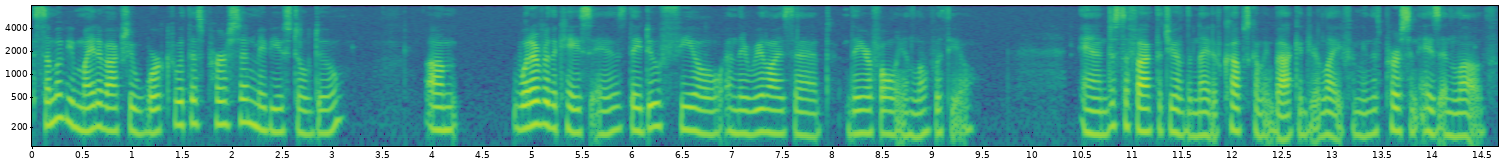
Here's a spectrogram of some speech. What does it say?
some of you might have actually worked with this person, maybe you still do. Um, whatever the case is, they do feel and they realize that they are falling in love with you. And just the fact that you have the Knight of Cups coming back into your life, I mean, this person is in love.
